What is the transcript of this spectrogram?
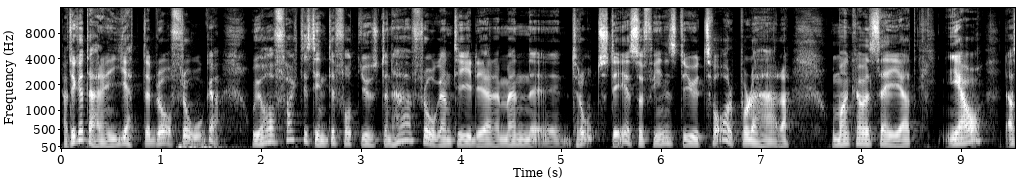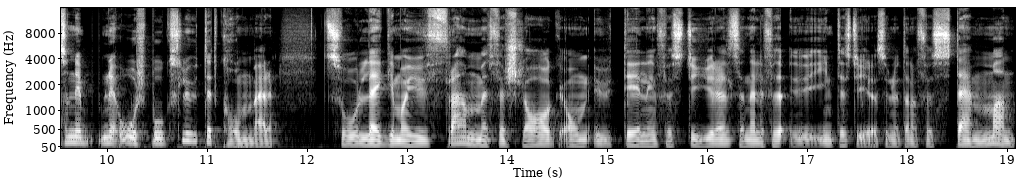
Jag tycker att det här är en jättebra fråga. Och jag har faktiskt inte fått just den här frågan tidigare men eh, trots det så finns det ju ett svar på det här. Och man kan väl säga att ja, alltså när, när årsbokslutet kommer så lägger man ju fram ett förslag om utdelning för styrelsen, eller för, eh, inte styrelsen utan för stämman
